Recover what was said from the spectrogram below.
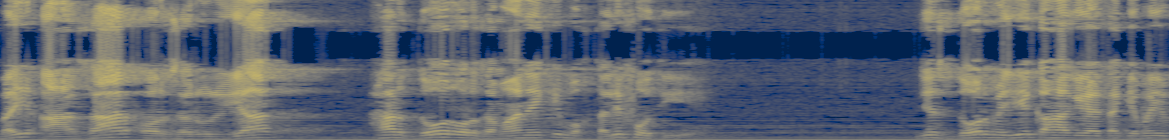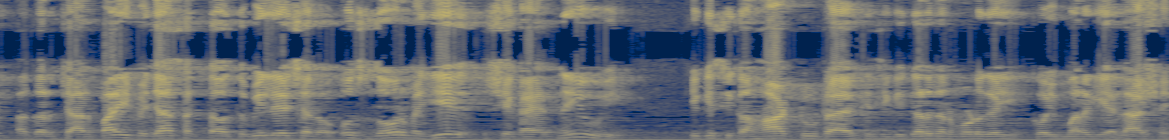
भाई, आजार और जरूरियात हर दौर और जमाने की मुख्तलिफ़ होती है। जिस दौर में यह कहा गया था कि भाई, अगर चारपाई पे जा सकता हो तो भी ले चलो, उस दौर में ये शिकायत नहीं हुई कि किसी का हाथ टूटा है, किसी की गर्दन मुड़ गई, कोई मर गया, लाशें।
